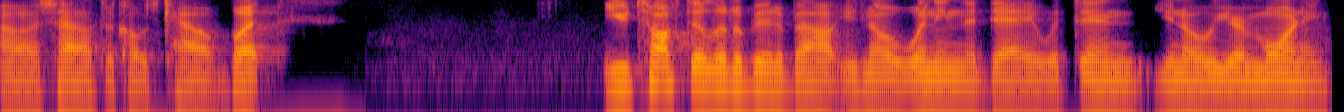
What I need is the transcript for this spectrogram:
Uh, shout out to Coach Cal. But you talked a little bit about you know winning the day within you know your morning.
